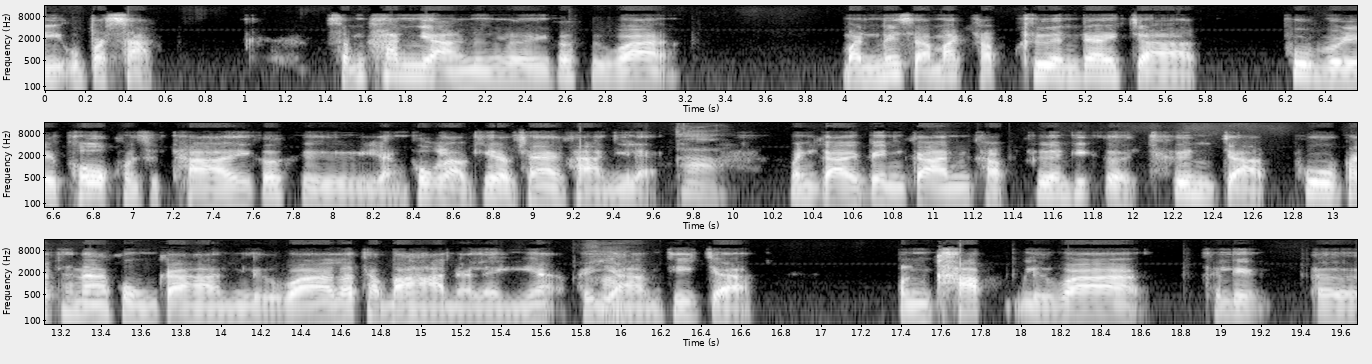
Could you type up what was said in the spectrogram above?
มีอุปสรรคสำคัญอย่างหนึ่งเลยก็คือว่ามันไม่สามารถขับเคลื่อนได้จากผู้บริโภคคนสุดท้ายก็คืออย่างพวกเราที่เราใช้อาคารนี่แหละค่ะ มันกลายเป็นการขับเคลื่อนที่เกิดขึ้นจากผู้พัฒนาโครงการหรือว่ารัฐบาลอะไรเงี้ย พยายามที่จะบังคับหรือว่าเขาเรียกเอ่อ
